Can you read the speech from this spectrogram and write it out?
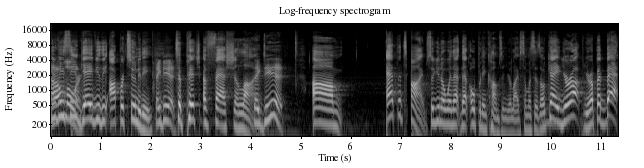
Oh, QVC Lord. gave you the opportunity. They did. To pitch a fashion line. They did. Um, at the time, so you know when that, that opening comes in your life, someone says, "Okay, you're up. You're up at bat."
